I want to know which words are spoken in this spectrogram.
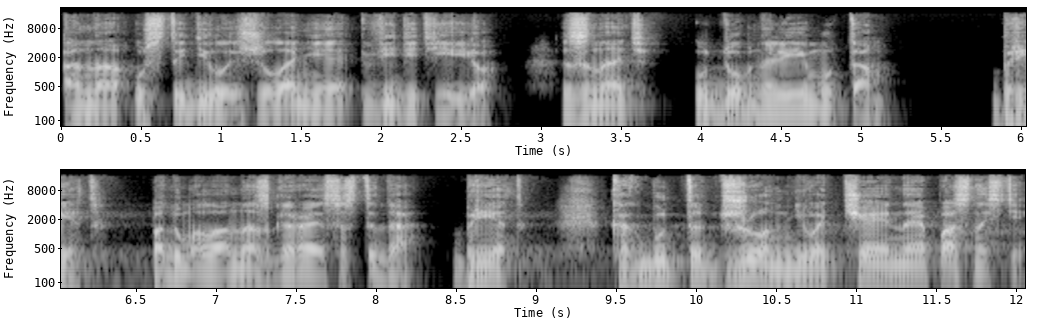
Она устыдилась желания видеть ее, знать, удобно ли ему там. «Бред», – подумала она, сгорая со стыда. «Бред! Как будто Джон не в отчаянной опасности,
